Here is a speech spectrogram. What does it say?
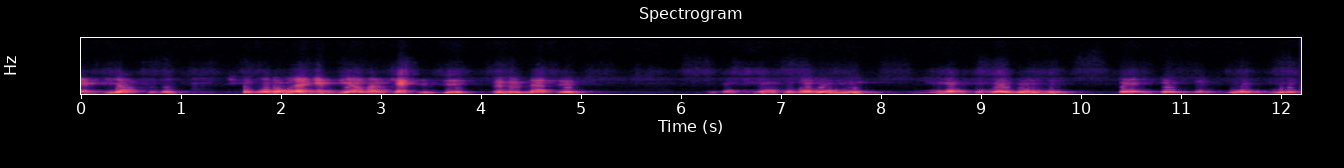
enbiyasıdır. İşte onunla enbiyalar kesildi, mühürlendi. Buradan bir şey aklıma geliyor. Niye en sonra geldi? En evvel oldu,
